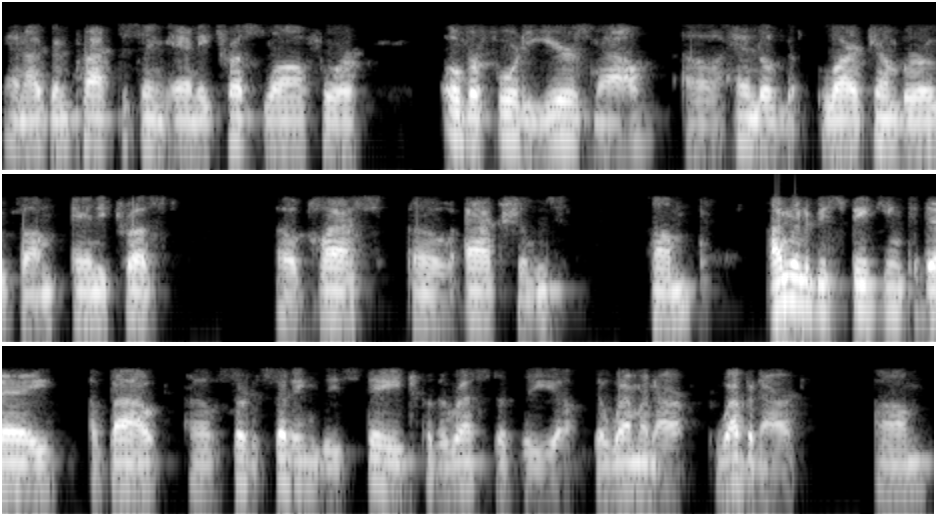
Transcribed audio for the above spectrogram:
and I've been practicing antitrust law for over 40 years now, uh, handled a large number of um, antitrust uh, class uh, actions. Um, I'm going to be speaking today about uh, sort of setting the stage for the rest of the, uh, the webinar. webinar. Um,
